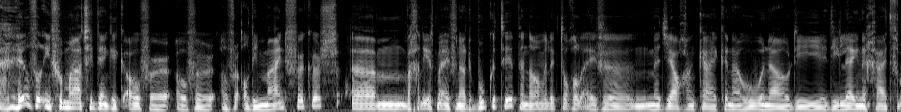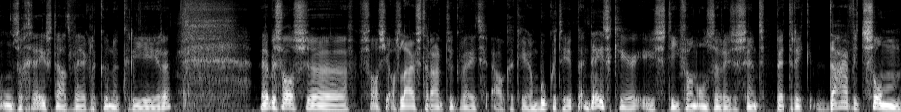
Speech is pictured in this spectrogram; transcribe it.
heel veel informatie denk ik over, over, over al die mindfuckers. Ehm, we gaan eerst maar even naar de boekentip. En dan wil ik toch wel even met jou gaan kijken naar hoe we nou die, die lenigheid van onze geest daadwerkelijk kunnen creëren. We hebben zoals, eh, zoals je als luisteraar natuurlijk weet elke keer een boekentip. En deze keer is die van onze recensent Patrick Davidson.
